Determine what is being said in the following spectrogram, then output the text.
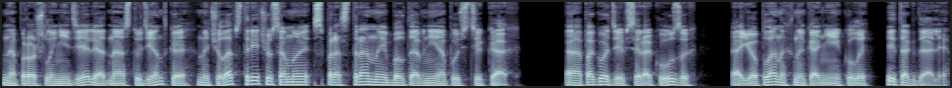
На прошлой неделе одна студентка начала встречу со мной с пространной болтовни о пустяках, о погоде в Сиракузах, о ее планах на каникулы и так далее.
